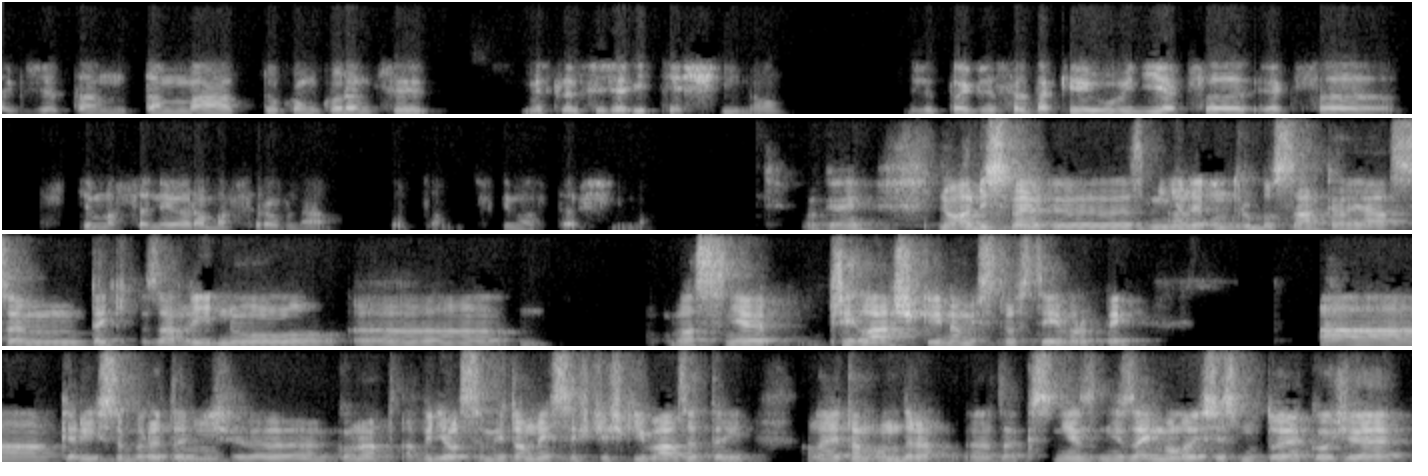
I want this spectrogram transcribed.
Takže tam, tam má tu konkurenci, myslím si, že i těžší, no. Že, takže se taky uvidí, jak se, jak se s těma seniorama srovná potom, s těma staršíma. Okay. No a když jsme uh, zmínili Ondru Bosáka, já jsem teď zahlídnul uh, vlastně přihlášky na mistrovství Evropy, a který se bude teď mm. konat a viděl jsem, že tam nejseš těžký vázetej, ale je tam Ondra, tak mě, mě zajímalo, jestli jsi mu to jako, že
